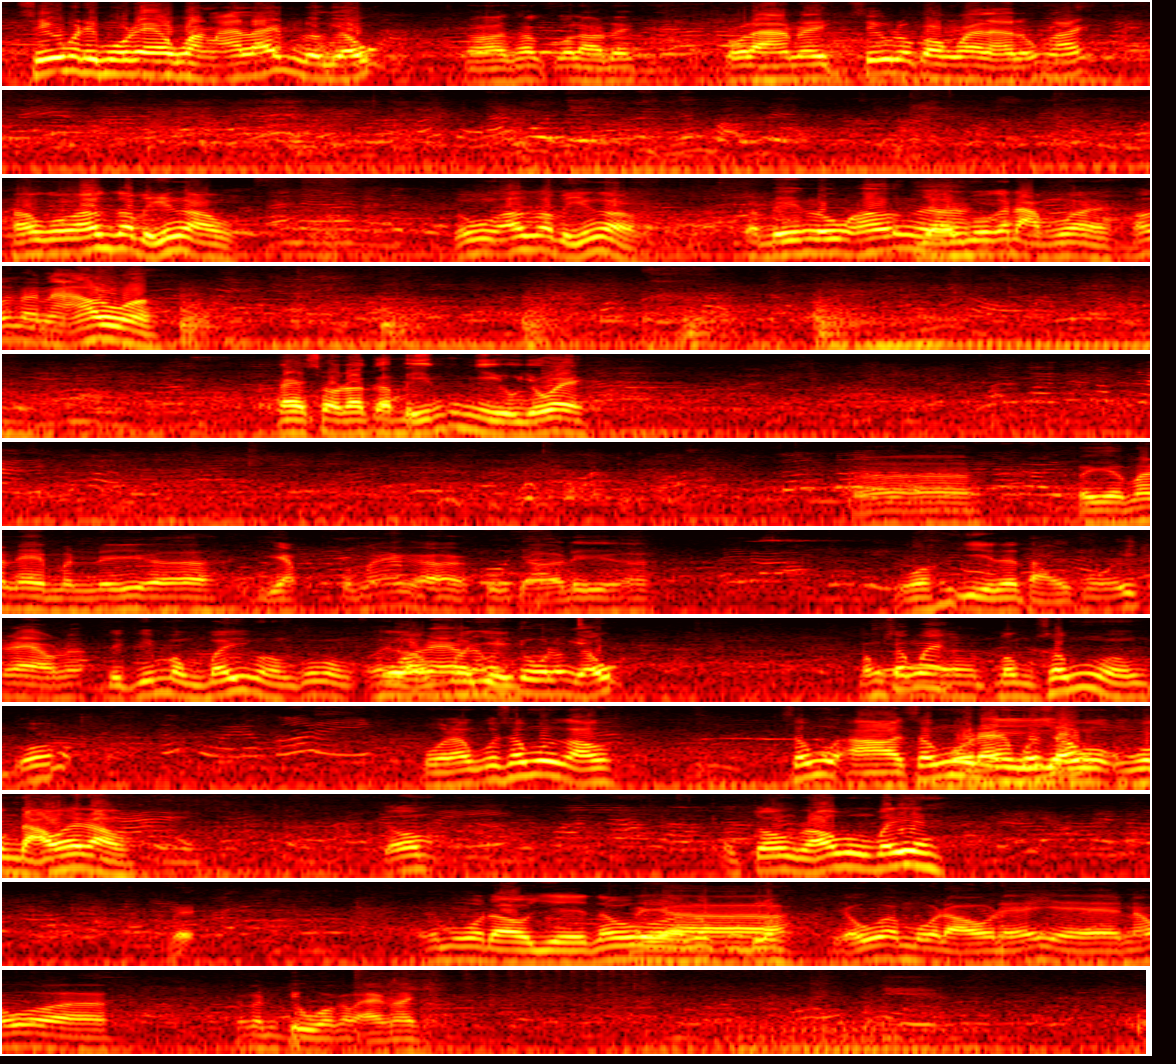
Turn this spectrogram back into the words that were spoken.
xíu mà đi mua rau còn lại lấy cũng được vũ. Rồi thôi con làm đi. Cô làm đi xíu nữa con quay lại đúng lấy. Thôi con ớn có biển không con ớn có biển không? Rồi biển luôn ớn giờ anh mua cái đồng rồi. Ớn đang não luôn à. Đây sau đó cả biển cũng nhiều vũ ơi à, bây giờ mấy anh em mình đi uh, dọc cái mấy ờ, khu chợ đi ờ, mua cái gì đây tại? Mua ít rau nữa. Đi kiếm bông bí mà không có bông mua rau có gì chua lông vũ. Bông sống Ờ, bông súng mà không có. Mùa nào có súng với cậu súng à súng đi có vô quân, đậu hết rồi. Cho cho con rổ bông bí. Đi. Để- mua đồ về nấu bây nấu cục luôn vũ mua đồ để về nấu ờ, nấu canh chua các bạn ơi.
